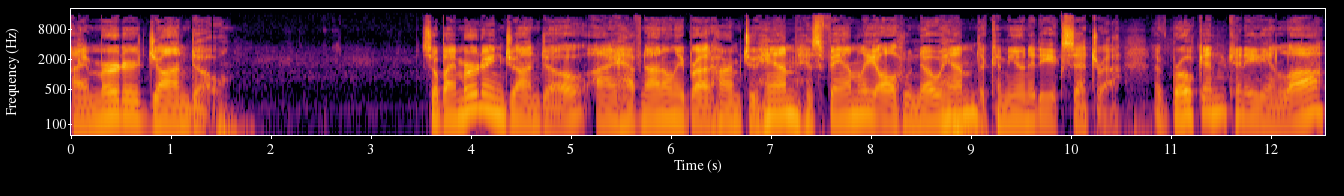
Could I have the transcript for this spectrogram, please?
I murdered John Doe. So, by murdering John Doe, I have not only brought harm to him, his family, all who know him, the community, etc. I've broken Canadian law,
